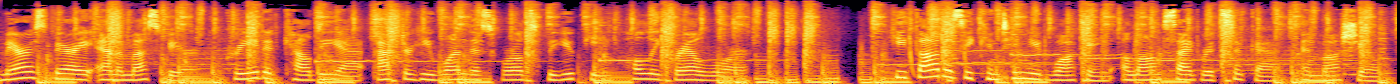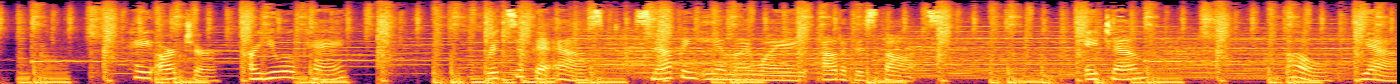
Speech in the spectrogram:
Marisbury Animusphere created Chaldea after he won this world's Fuyuki Holy Grail War. He thought as he continued walking alongside Ritsuka and Mashu. Hey Archer, are you okay? Ritsuka asked, snapping EMIYA out of his thoughts. HM? Oh, yeah,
